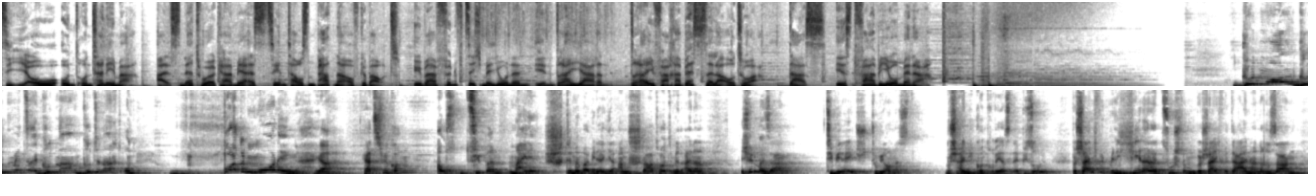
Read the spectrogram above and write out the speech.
CEO und Unternehmer. Als Networker mehr als 10.000 Partner aufgebaut. Über 50 Millionen in drei Jahren. Dreifacher Bestsellerautor. Das ist Fabio Männer. Guten Morgen, guten Mittag, guten Abend, gute Nacht und good morning. Ja, herzlich willkommen aus Zypern. Meine Stimme mal wieder hier am Start. Heute mit einer, ich würde mal sagen, TBH, to be honest, wahrscheinlich kontroversen Episode. Wahrscheinlich wird mir nicht jeder dazu stimmen. Wahrscheinlich wird der eine oder andere sagen,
